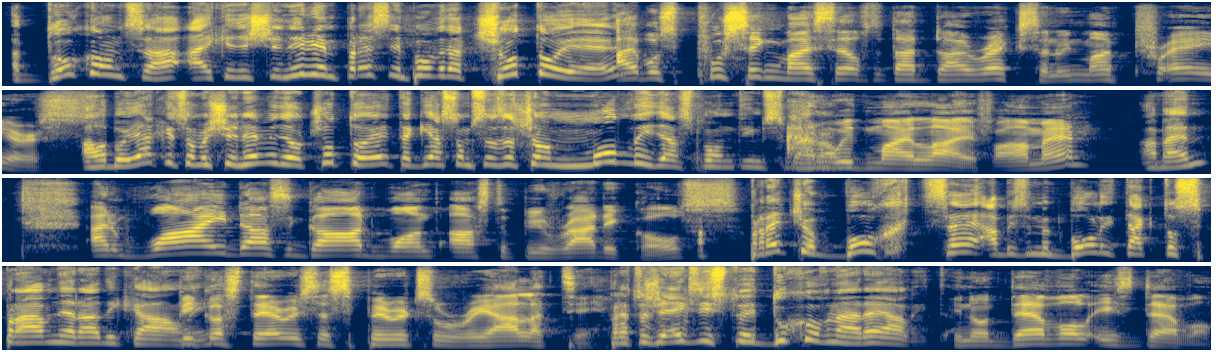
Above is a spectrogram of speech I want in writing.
A dokonca, aj keď ešte neviem presne povedať, čo to je, I was pushing myself to that direction in my prayers alebo ja keď som ešte nevedel, čo to je, tak ja som sa začal modliť aspoň tým and smerom. with my life. Amen. Amen. And why does God want us to be radicals? Prečo Boh chce, aby sme boli takto správne radikálni? Because there is a spiritual reality. Pretože existuje duchovná realita. You know, devil is devil.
